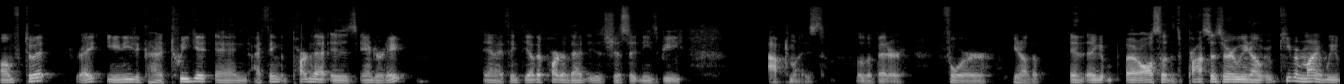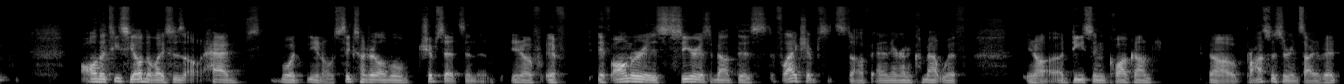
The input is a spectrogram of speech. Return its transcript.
umph to it, right? You need to kind of tweak it, and I think part of that is Android eight, and I think the other part of that is just it needs to be optimized little bit better for you know the also the processor. You know, keep in mind we all the TCL devices had what you know 600 level chipsets in them. You know, if if, if Onward is serious about this flagship stuff and they're going to come out with you know a decent Qualcomm uh, processor inside of it,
